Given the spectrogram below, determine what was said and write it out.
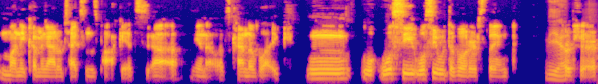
money coming out of Texans' pockets. Uh, you know, it's kind of like, mm, we'll, we'll, see, we'll see what the voters think. Yeah. For sure.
